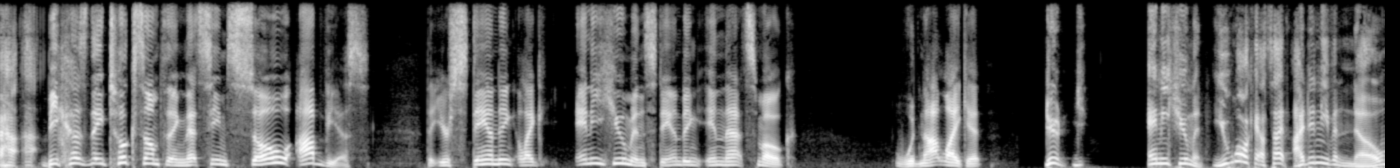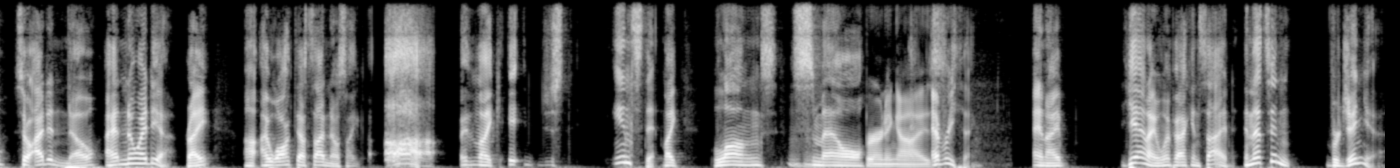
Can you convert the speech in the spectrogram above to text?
ha- ha- Because they took something that seems so obvious that you're standing, like any human standing in that smoke would not like it. dude, any human, you walk outside. I didn't even know. So I didn't know. I had no idea, right? Uh, I walked outside and I was like, ah, and like it just instant, like lungs, smell, Burning eyes. everything. And I, yeah, and I went back inside, and that's in Virginia.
